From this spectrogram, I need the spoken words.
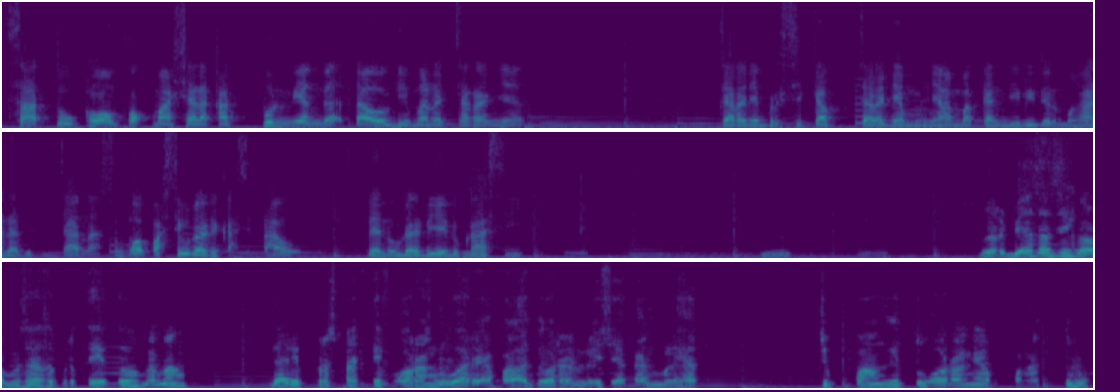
satu kelompok masyarakat pun yang nggak tahu gimana caranya caranya bersikap, caranya menyelamatkan diri dan menghadapi bencana. Semua pasti udah dikasih tahu dan udah diedukasi. Hmm Hmm. Luar biasa sih kalau misalnya seperti itu. Memang dari perspektif orang luar ya, apalagi orang Indonesia kan melihat Jepang itu orangnya patuh,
